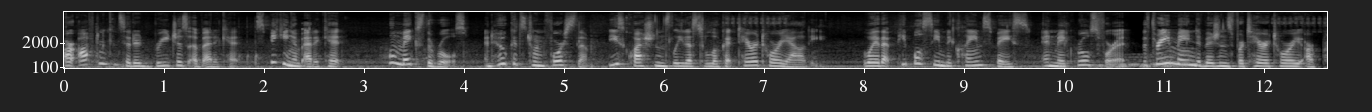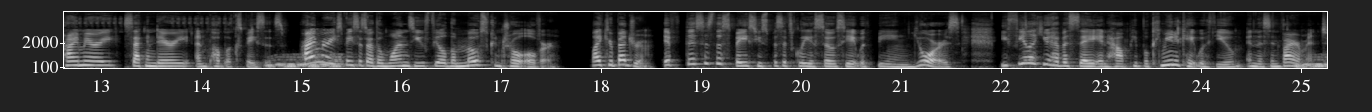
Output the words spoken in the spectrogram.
are often considered breaches of etiquette. Speaking of etiquette, who makes the rules and who gets to enforce them? These questions lead us to look at territoriality, the way that people seem to claim space and make rules for it. The three main divisions for territory are primary, secondary, and public spaces. Primary spaces are the ones you feel the most control over like your bedroom. If this is the space you specifically associate with being yours, you feel like you have a say in how people communicate with you in this environment.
